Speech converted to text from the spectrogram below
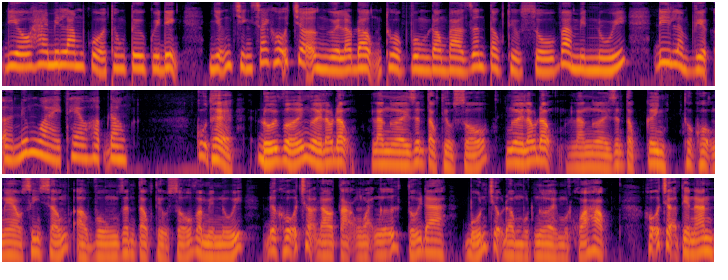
Điều 25 của thông tư quy định những chính sách hỗ trợ người lao động thuộc vùng đồng bào dân tộc thiểu số và miền núi đi làm việc ở nước ngoài theo hợp đồng. Cụ thể, đối với người lao động là người dân tộc thiểu số, người lao động là người dân tộc kinh thuộc hộ nghèo sinh sống ở vùng dân tộc thiểu số và miền núi được hỗ trợ đào tạo ngoại ngữ tối đa 4 triệu đồng một người một khóa học, hỗ trợ tiền ăn,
